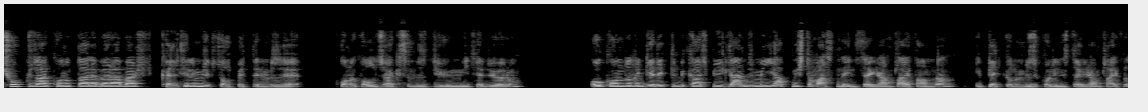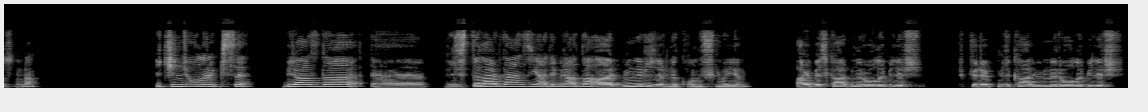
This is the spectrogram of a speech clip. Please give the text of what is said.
çok güzel konuklarla beraber kaliteli müzik sohbetlerimize konuk olacaksınız diye ümit ediyorum. O konuda da gerekli birkaç bilgilendirmeyi yapmıştım aslında Instagram sayfamdan. İpek Yolu Müzikoli Instagram sayfasından. İkinci olarak ise biraz da e, listelerden ziyade biraz daha albümler üzerine konuşmayı, arabesk albümleri olabilir, Türkçe rap müzik albümleri olabilir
